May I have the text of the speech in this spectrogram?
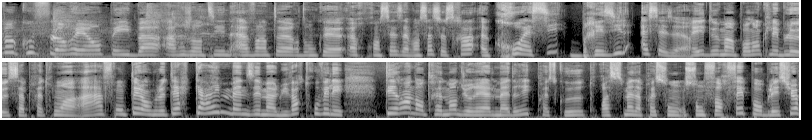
Beaucoup Florian, Pays-Bas, Argentine à 20h, donc euh, heure française. Avant ça, ce sera euh, Croatie, Brésil à 16h. Et demain, pendant que les Bleus s'apprêteront à, affronter l'Angleterre, Karim Benzema lui va retrouver les terrains d'entraînement du Real Madrid presque trois semaines après son, son forfait pour blessure.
